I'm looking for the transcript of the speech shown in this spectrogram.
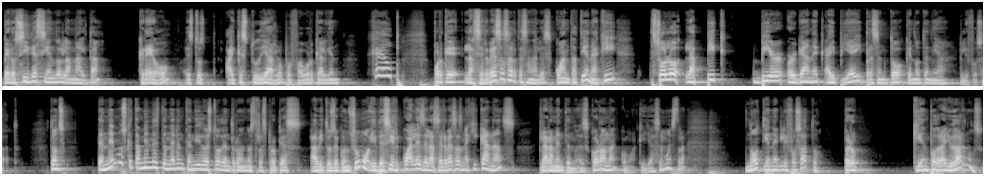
Pero sigue siendo la malta, creo. Esto hay que estudiarlo, por favor, que alguien help. Porque las cervezas artesanales, ¿cuánta tiene? Aquí solo la Peak Beer Organic IPA presentó que no tenía glifosato. Entonces, tenemos que también tener entendido esto dentro de nuestros propios hábitos de consumo y decir cuáles de las cervezas mexicanas, claramente no es Corona, como aquí ya se muestra, no tiene glifosato. Pero, ¿quién podrá ayudarnos?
